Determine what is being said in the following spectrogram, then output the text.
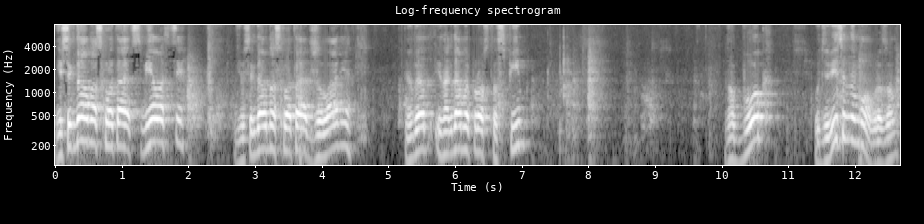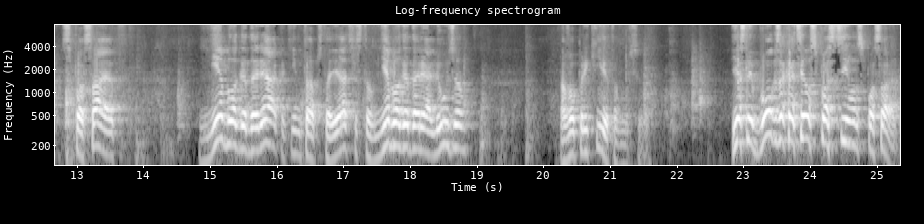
Не всегда у нас хватает смелости, не всегда у нас хватает желания. Иногда, иногда мы просто спим. Но Бог удивительным образом спасает не благодаря каким-то обстоятельствам, не благодаря людям, а вопреки этому всему. Если Бог захотел спасти, Он спасает.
